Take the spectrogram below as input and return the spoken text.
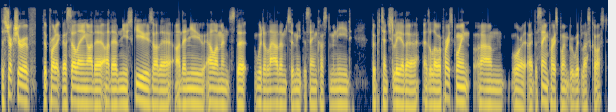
the structure of the product they're selling are there are there new SKUs? Are there are there new elements that would allow them to meet the same customer need but potentially at a at a lower price point um, or at the same price point but with less cost?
